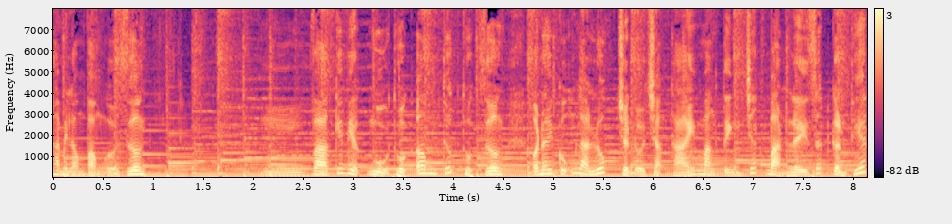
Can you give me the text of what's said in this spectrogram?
25 vòng ở dương. Và cái việc ngủ thuộc âm, thức thuộc dương và đây cũng là lúc chuyển đổi trạng thái mang tính chất bản lề rất cần thiết.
